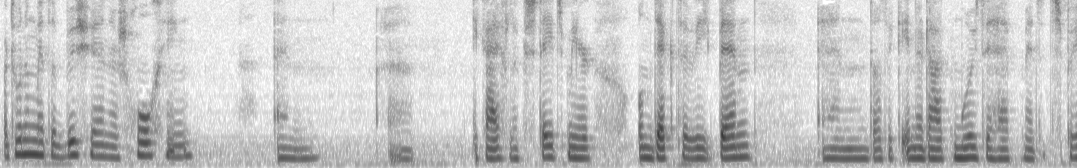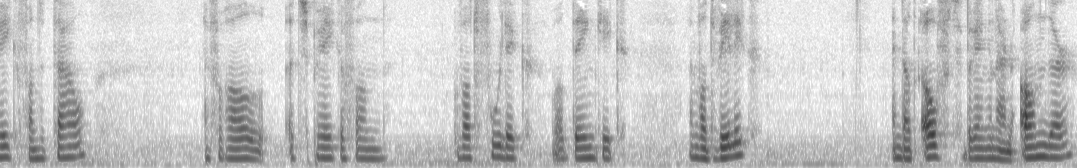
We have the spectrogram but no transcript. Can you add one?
Maar toen ik met het busje naar school ging en uh, ik eigenlijk steeds meer ontdekte wie ik ben en dat ik inderdaad moeite heb met het spreken van de taal en vooral het spreken van wat voel ik, wat denk ik en wat wil ik. En dat over te brengen naar een ander,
